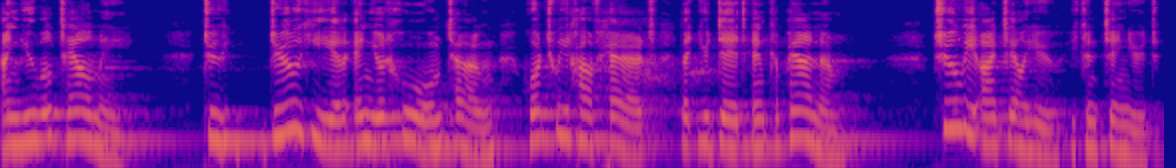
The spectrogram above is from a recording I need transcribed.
and you will tell me. To do here in your hometown what we have heard that you did in Capernaum. Truly, I tell you, he continued,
